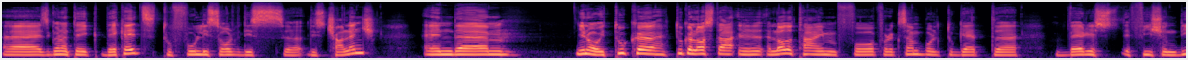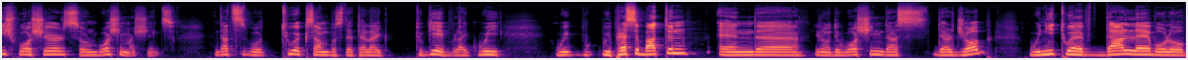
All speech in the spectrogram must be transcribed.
uh, it's gonna take decades to fully solve this uh, this challenge. And um, you know, it took uh, took a lot of a lot of time for, for example, to get uh, very efficient dishwashers or washing machines. That's what two examples that I like to give. Like we we we press a button and uh, you know the washing does their job we need to have that level of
